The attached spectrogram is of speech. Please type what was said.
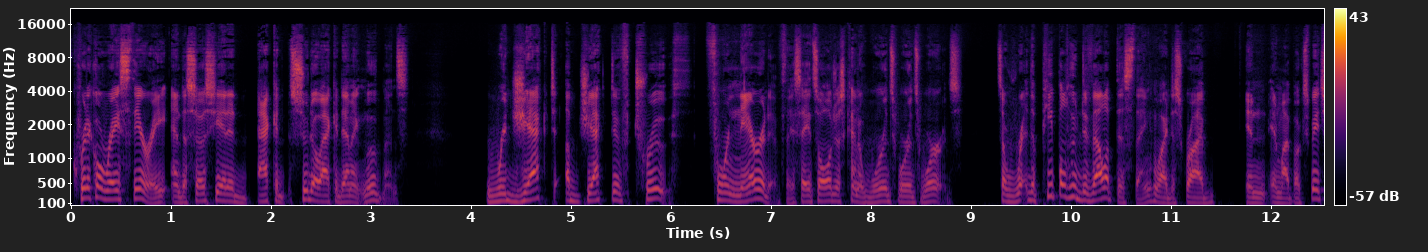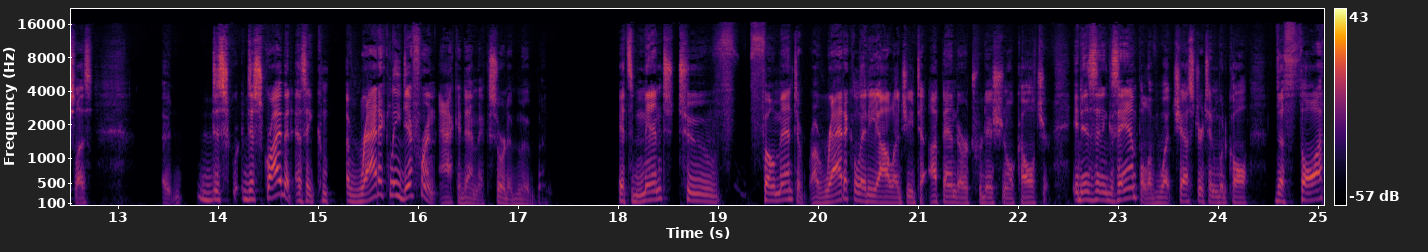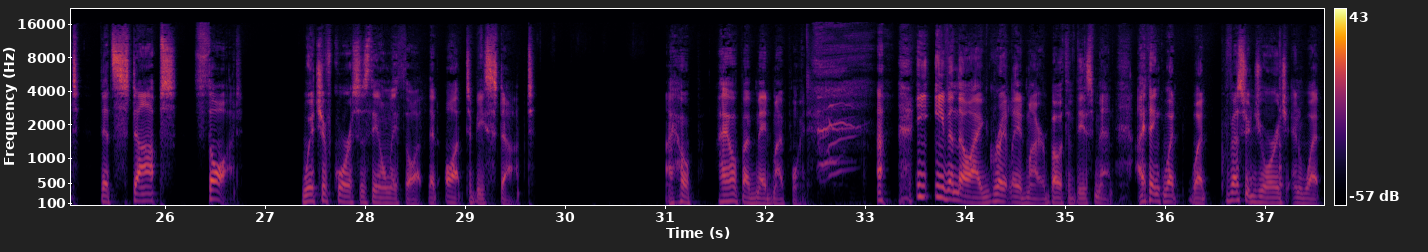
Critical race theory and associated acad- pseudo academic movements reject objective truth for narrative. They say it's all just kind of words, words, words. So the people who developed this thing, who I describe in, in my book Speechless, uh, describe it as a, a radically different academic sort of movement. It's meant to foment a, a radical ideology to upend our traditional culture. It is an example of what Chesterton would call the thought that stops thought, which, of course, is the only thought that ought to be stopped. I hope, I hope I've made my point. Even though I greatly admire both of these men, I think what, what Professor George and what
